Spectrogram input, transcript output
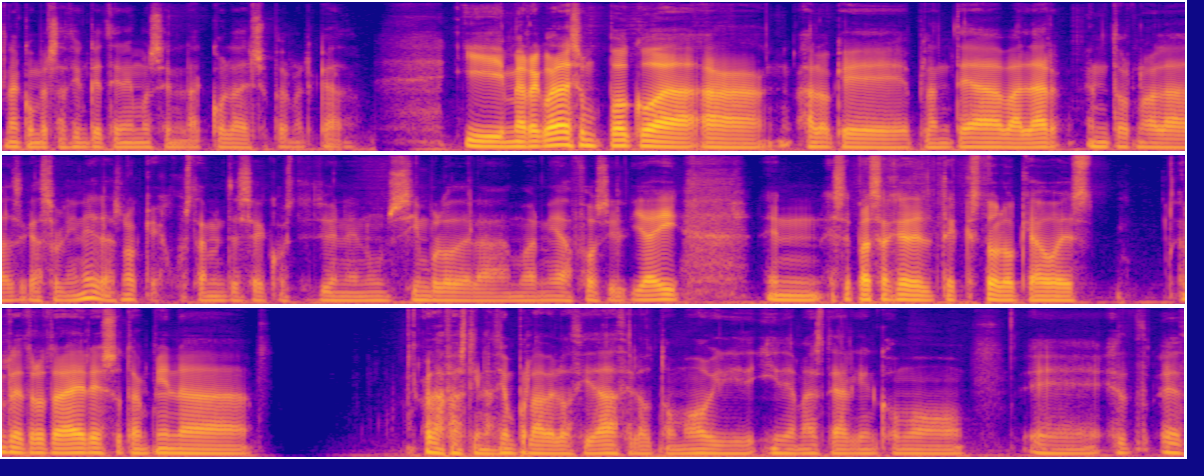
la conversación que tenemos en la cola del supermercado. Y me recuerda un poco a, lo que plantea Valar en torno a las gasolineras, ¿no? que justamente se constituyen en un símbolo de la modernidad fósil. Y ahí, en ese pasaje del texto, lo que hago es retrotraer eso también a, la fascinación por la velocidad, el automóvil y, demás de alguien como eh, Ed,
